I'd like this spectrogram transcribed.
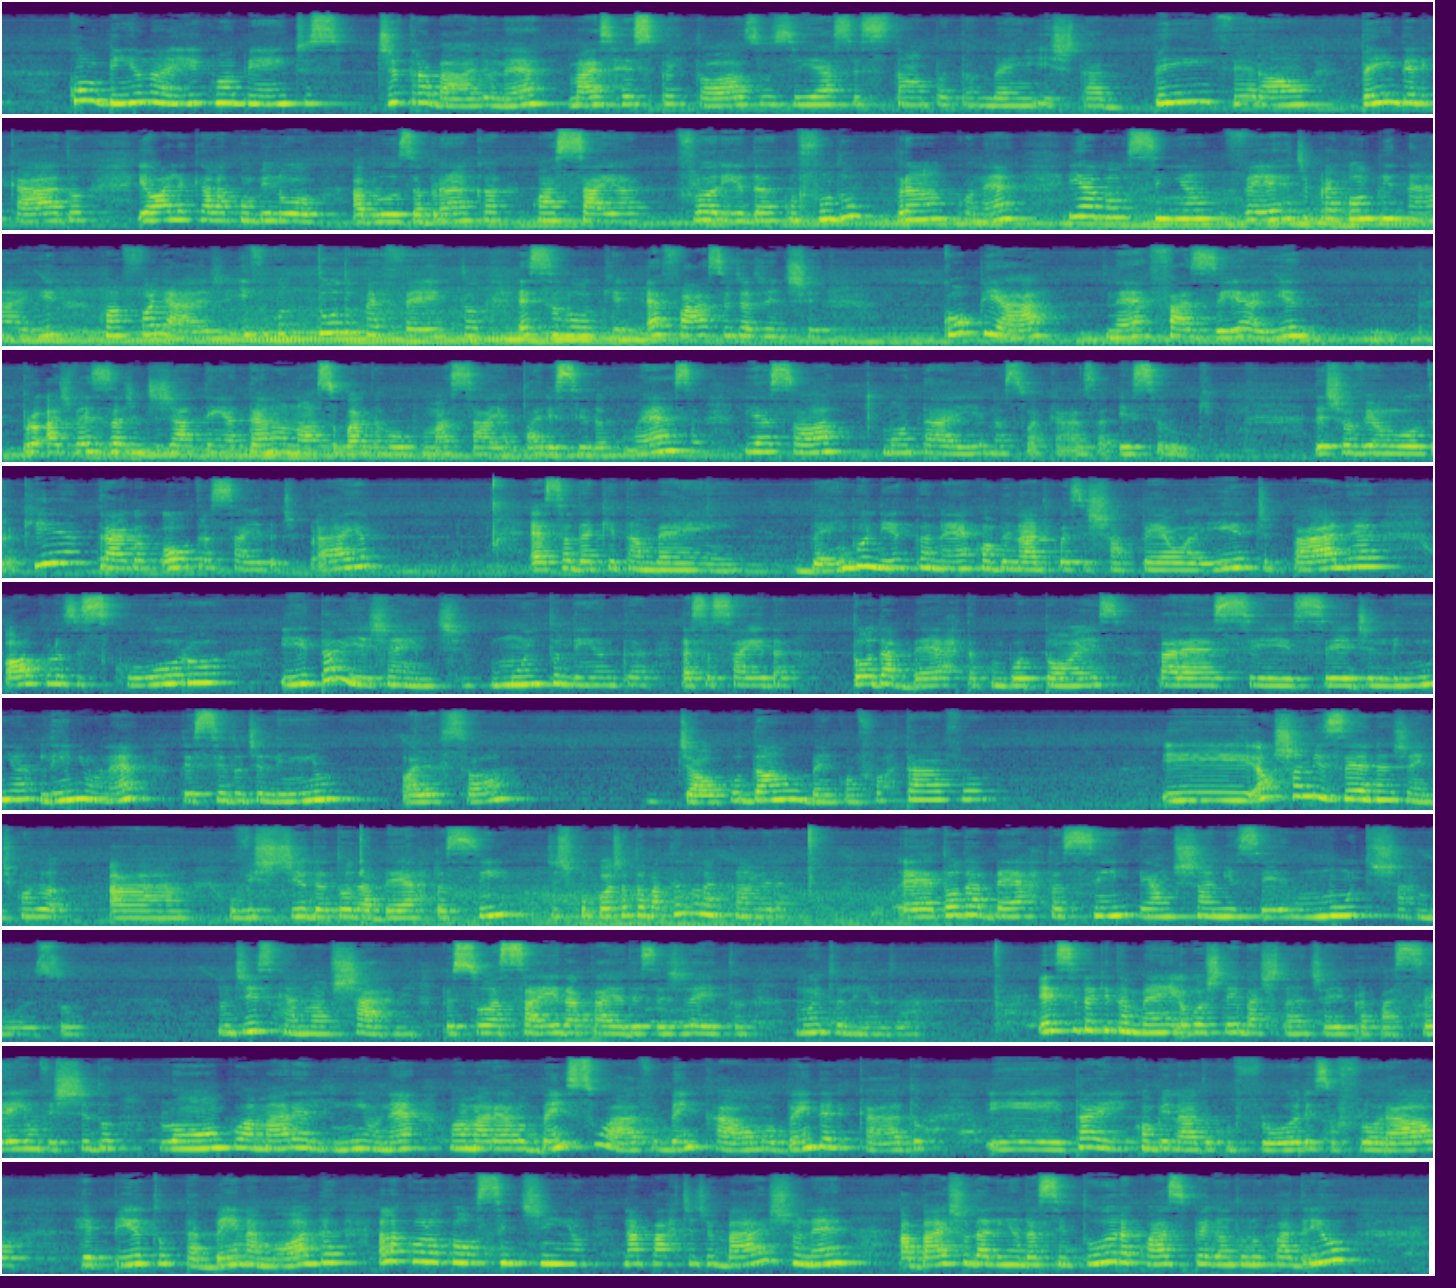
combina aí com ambientes de trabalho, né, mais respeitosos e essa estampa também está bem verão, bem delicado. E olha que ela combinou a blusa branca com a saia florida com fundo branco, né? E a bolsinha verde para combinar aí com a folhagem. E ficou tudo perfeito. Esse look é fácil de a gente copiar, né? Fazer aí às vezes a gente já tem até no nosso guarda-roupa uma saia parecida com essa e é só montar aí na sua casa esse look. Deixa eu ver um outro aqui, trago outra saída de praia. Essa daqui também bem bonita, né? Combinado com esse chapéu aí de palha, óculos escuro. E tá aí, gente, muito linda essa saída toda aberta com botões, parece ser de linha, linho, né? Tecido de linho, olha só, de algodão, bem confortável. E é um chamisé, né, gente? Quando a, o vestido é todo aberto assim, desculpa, eu já tô batendo na câmera. É todo aberto assim, é um chamisé muito charmoso. Não diz que não é um charme? Pessoa sair da praia desse jeito, muito lindo. Esse daqui também eu gostei bastante aí para passeio, um vestido longo, amarelinho, né? Um amarelo bem suave, bem calmo, bem delicado e tá aí combinado com flores, o floral, repito, tá bem na moda. Ela colocou o cintinho na parte de baixo, né? Abaixo da linha da cintura, quase pegando no quadril.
